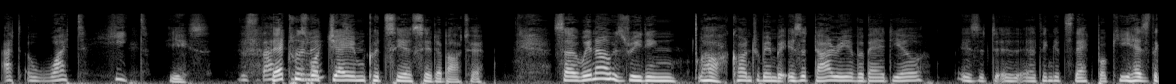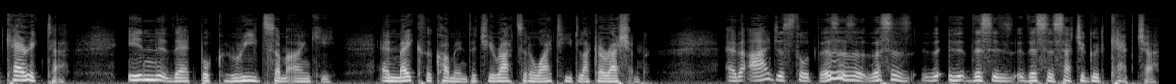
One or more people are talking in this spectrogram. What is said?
at a white heat. Yes. that, that was what J.M. Coetzee said about her. So when I was reading, oh, I can't remember, is it Diary of a Bad Year? Is it? Uh, I think it's that book. He has the character in that book read some Anki and make the comment that she writes at a white heat like a Russian. And I just thought this is a, this is this is this is such a good capture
